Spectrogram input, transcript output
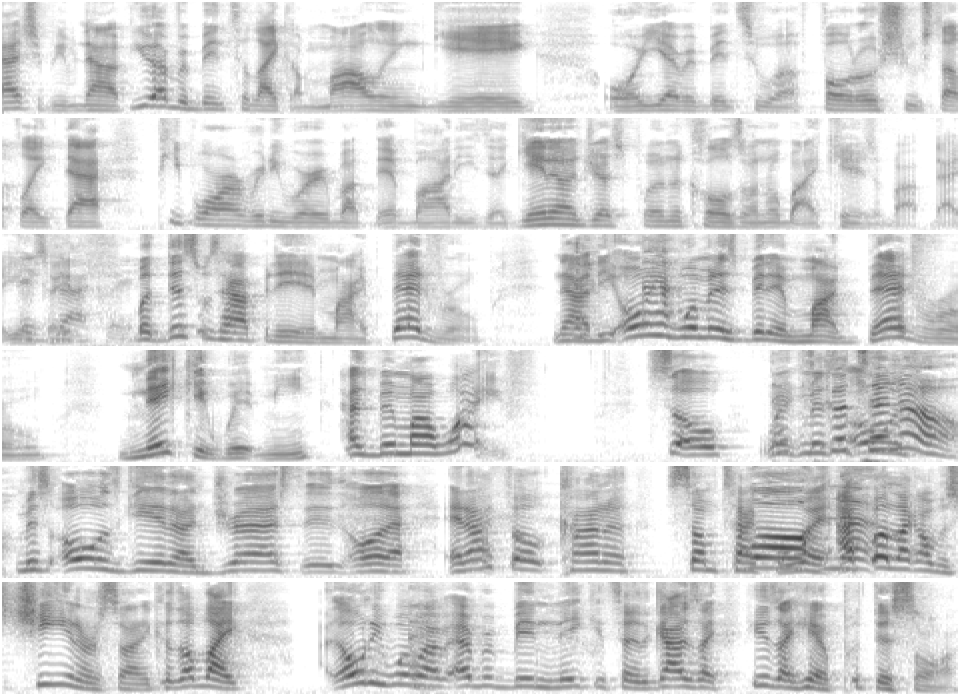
fashion people. Now, if you ever been to like a modeling gig or you ever been to a photo shoot stuff like that, people aren't really worried about their bodies. They're getting undressed, putting the clothes on. Nobody cares about that. You know what I'm Exactly. saying? But this was happening in my bedroom. Now, the only woman that's been in my bedroom naked with me has been my wife. So Miss O Miss O was getting undressed and all that, and I felt kind of some type Well, of way. I felt like I was cheating or something because I'm like, the only woman I've ever been naked to. The guy's like, he's like, here, put this on.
